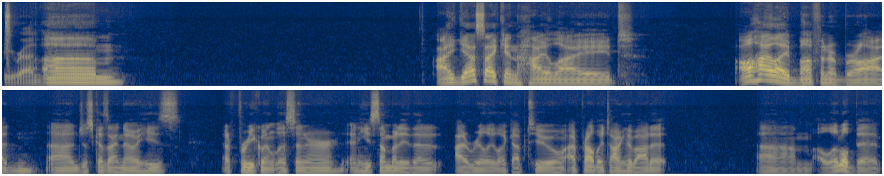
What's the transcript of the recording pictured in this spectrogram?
Be red. Um, I guess I can highlight. I'll highlight Buffin Abroad, uh, just because I know he's a frequent listener and he's somebody that I really look up to. I've probably talked about it um, a little bit,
